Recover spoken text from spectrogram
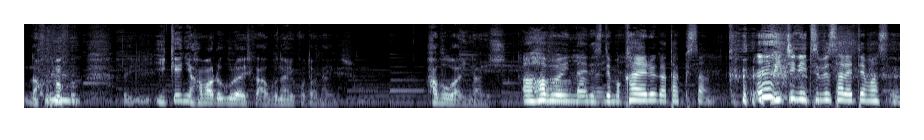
な 池にはまるぐらいしか危ないことはないでしょ。ハブはいないし。あハブいないです。でもカエルがたくさん。道に潰されてます。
